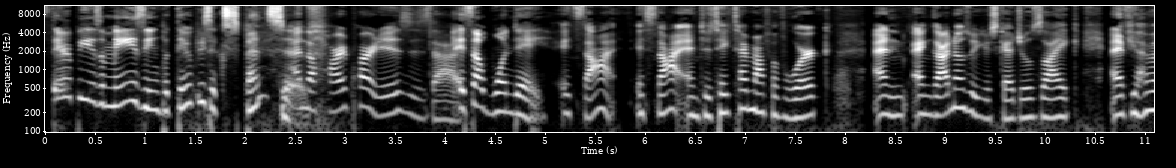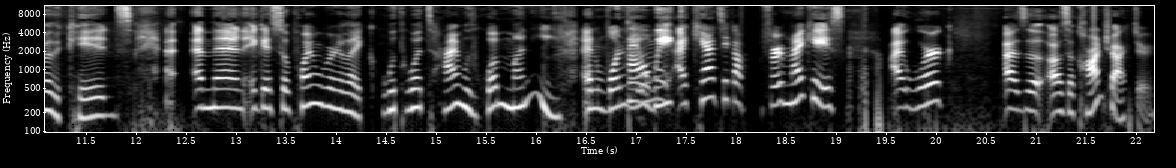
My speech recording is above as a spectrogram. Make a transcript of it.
therapy is amazing, but therapy is expensive. And the hard part is, is that it's not one day. It's not. It's not. And to take time off of work, and and God knows what your schedule's like, and if you have other kids, and then it gets to a point where like, with what time, with what money, and one day How a week- I can't take off. For my case, I work as a as a contractor,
